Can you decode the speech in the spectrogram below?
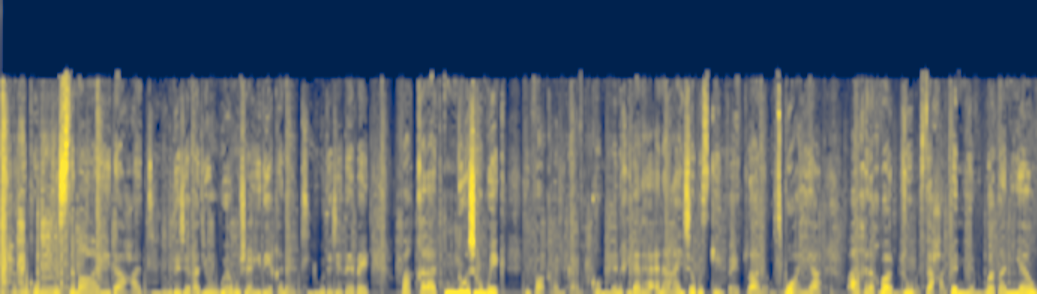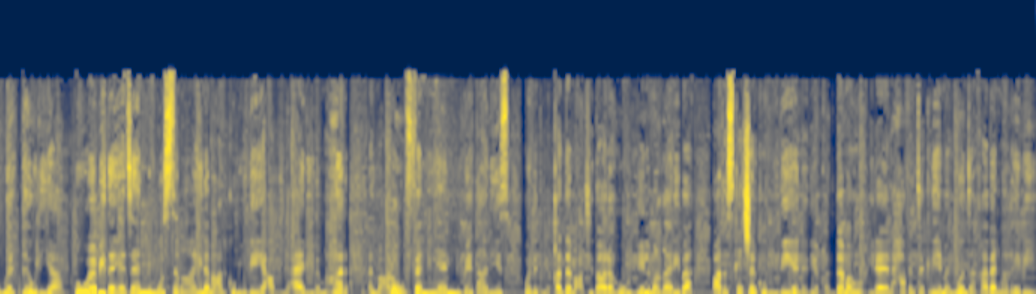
مرحبا بكم مستمعي إذاعة L'ODJ Radio ومشاهدي قناة L'ODJ TV فقرة نجوم week الفقرة اللي كنرافقكم من خلالها أنا عايشة بوسكين في إطلالة أسبوعية. واخر أخبار نجوم الساحة الفنية الوطنية والدولية. وبداية مستمعينا مع الكوميدي عبد العالي المهر المعروف فنيا بطاليس والذي قدم اعتذاره للمغاربة بعد سكتش الكوميدي الذي قدمه خلال حفل تكريم المنتخب المغربي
